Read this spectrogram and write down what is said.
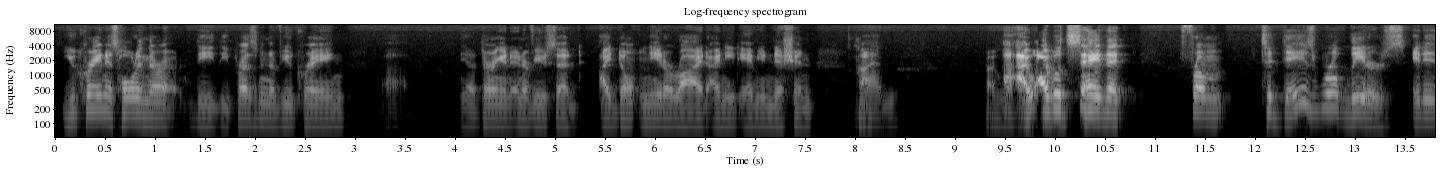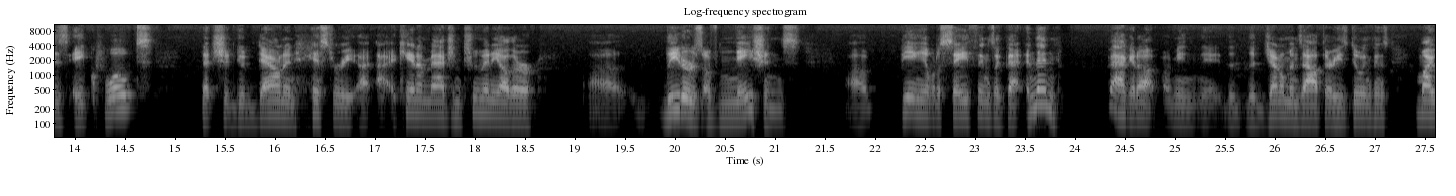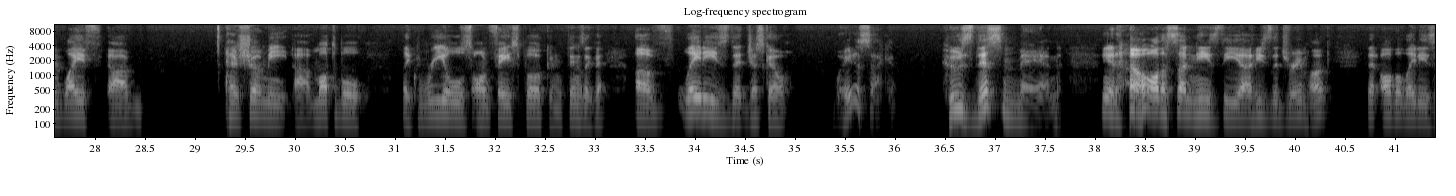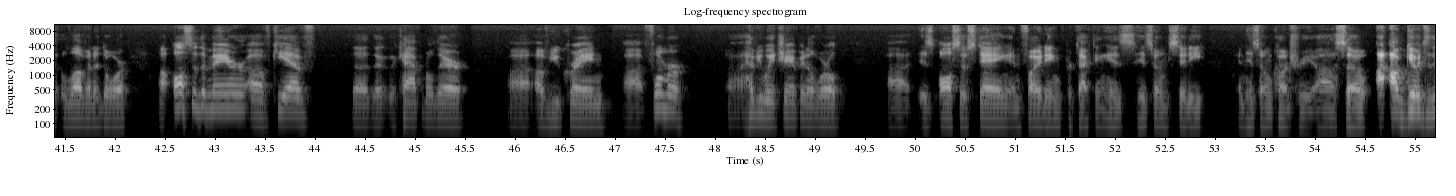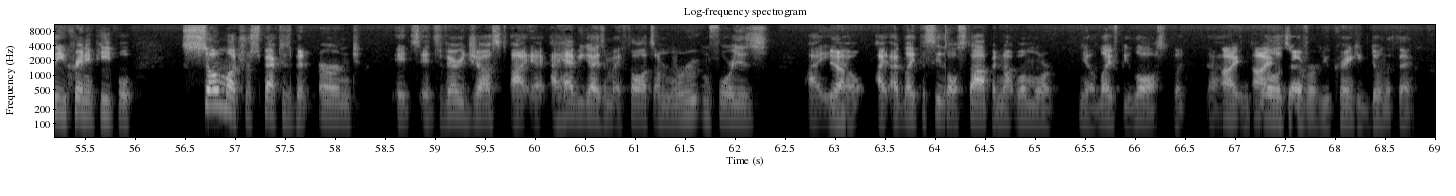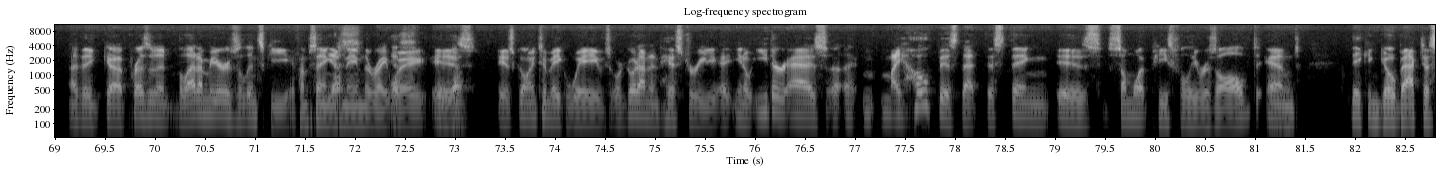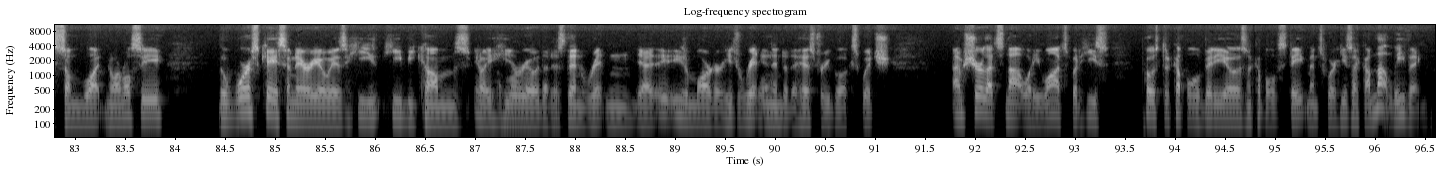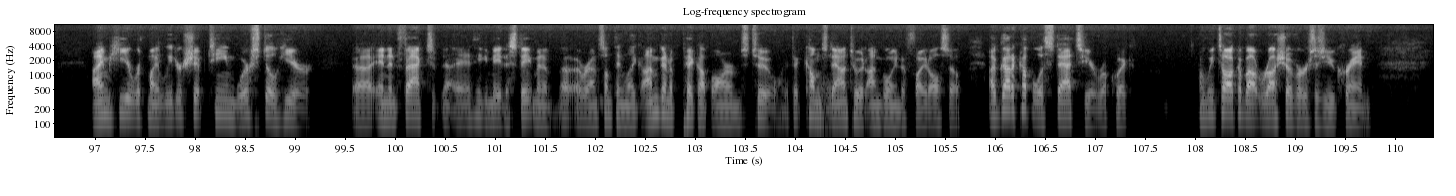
Ukraine is holding their own. The the president of Ukraine, uh, you know, during an interview said, "I don't need a ride. I need ammunition." Um, I, I, I would say that from today's world leaders, it is a quote that should go down in history. I, I can't imagine too many other uh, leaders of nations uh, being able to say things like that and then back it up. I mean, the, the gentleman's out there, he's doing things. My wife um, has shown me uh, multiple like reels on Facebook and things like that of ladies that just go, wait a second, who's this man? You know, all of a sudden he's the uh, he's the dream hunk that all the ladies love and adore. Uh, also, the mayor of Kiev, the the, the capital there uh, of Ukraine, uh, former uh, heavyweight champion of the world, uh, is also staying and fighting, protecting his his home city and his own country. Uh, so I, will give it to the Ukrainian people. So much respect has been earned. It's it's very just. I I have you guys in my thoughts. I'm rooting for you. I you yeah. know I, would like to see this all stop and not one more you know life be lost. But I, until I, it's over, Ukraine keep doing the thing. I think uh, President Vladimir Zelensky, if I'm saying yes. his name the right yes. way, is is going to make waves or go down in history. Uh, you know, either as uh, uh my hope is that this thing is somewhat peacefully resolved mm-hmm. and they can go back to somewhat normalcy. The worst case scenario is he he becomes you know a hero that is then written. Yeah, he's a martyr. He's written yeah. into the history books, which I'm sure that's not what he wants. But he's posted a couple of videos and a couple of statements where he's like, "I'm not leaving." I'm here with my leadership team. We're still here. Uh, and in fact, I think he made a statement around something like, I'm going to pick up arms too. If it comes mm-hmm. down to it, I'm going to fight also. I've got a couple of stats here, real quick. When we talk about Russia versus Ukraine,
